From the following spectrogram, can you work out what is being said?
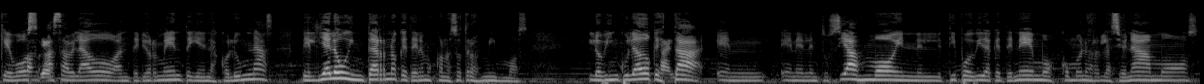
Que vos has hablado anteriormente y en las columnas del diálogo interno que tenemos con nosotros mismos. Lo vinculado que Vale. está en, en el entusiasmo, en el tipo de vida que tenemos, cómo nos relacionamos,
